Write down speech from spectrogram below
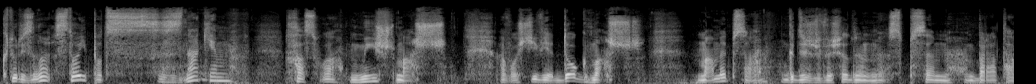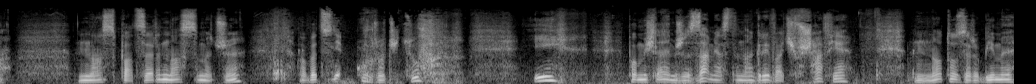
który stoi pod znakiem hasła Miszmasz, a właściwie Dogmasz. Mamy psa, gdyż wyszedłem z psem brata na spacer, na smyczy, obecnie u rodziców i pomyślałem, że zamiast nagrywać w szafie, no to zrobimy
